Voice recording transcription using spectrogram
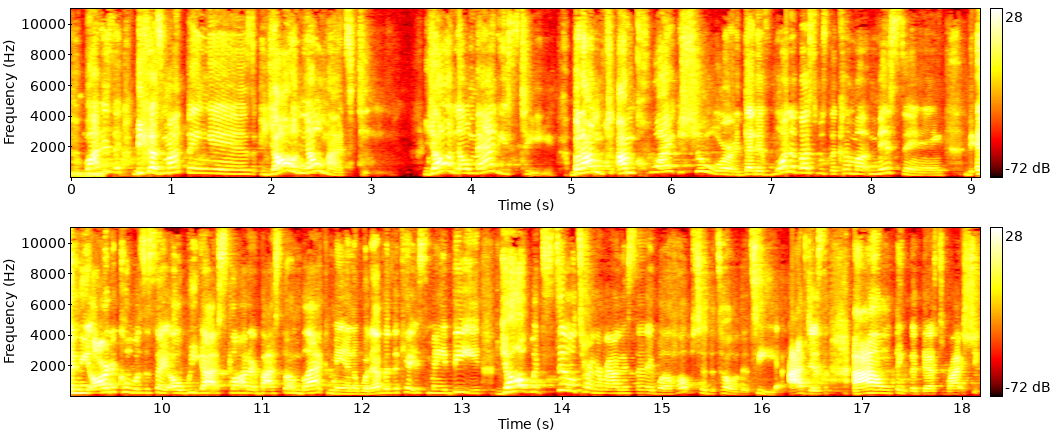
Mm-hmm. Why does it? Because my thing is, y'all know my tea. Y'all know Maddie's tea, but I'm I'm quite sure that if one of us was to come up missing and the article was to say, "Oh, we got slaughtered by some black man" or whatever the case may be, y'all would still turn around and say, "Well, Hope should have told the tea." I just I don't think that that's right. She,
